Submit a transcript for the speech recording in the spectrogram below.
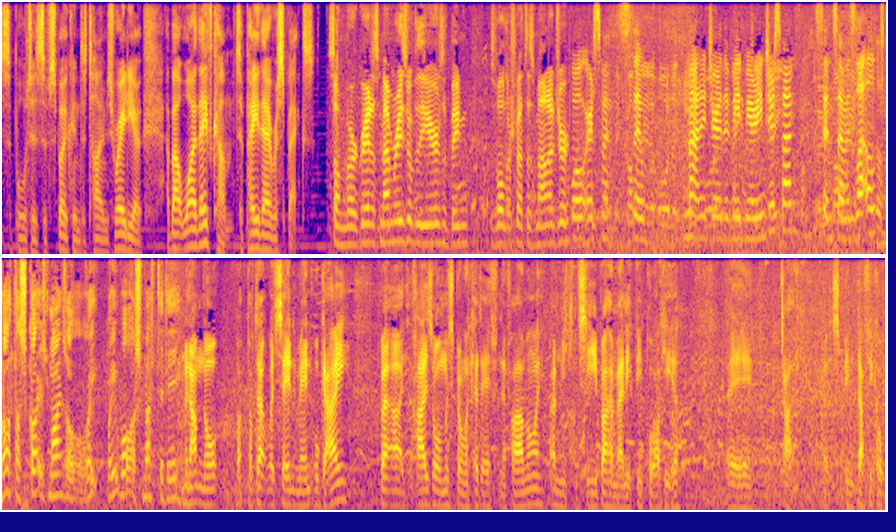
Supporters have spoken to Times Radio about why they've come to pay their respects. Some of our greatest memories over the years have been as Walter Smith as manager. Walter Smith's the manager that made me a Rangers fan since I was little. There's not a Scottish manager like, like Walter Smith today. I mean, I'm not a particularly sentimental guy, but it has almost been like a death in the family. And you can see by how many people are here. Uh, aye, it's been difficult.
